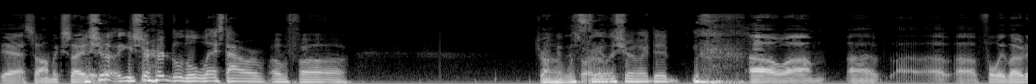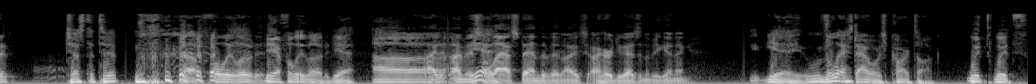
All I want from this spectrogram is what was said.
Yeah, so I'm You excited. should you should have heard the last hour of, uh, Drunk uh, what's the other show I did? Oh, um, uh, uh, uh, fully loaded. Just a tip. No, fully loaded. yeah, fully loaded. Yeah. Uh, I, I missed yeah. the last end of it. I, I heard you guys in the beginning. Yeah, the last hour was car talk with with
